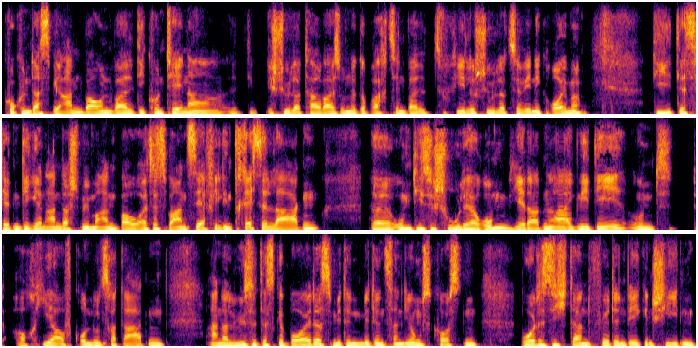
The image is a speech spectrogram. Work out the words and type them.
gucken, dass wir anbauen, weil die Container, die, die Schüler teilweise untergebracht sind, weil zu viele Schüler, zu wenig Räume. Die, das hätten die gern anders mit dem Anbau. Also es waren sehr viel Interesselagen äh, um diese Schule herum. Jeder hat eine eigene Idee und auch hier aufgrund unserer Datenanalyse des Gebäudes mit den, mit den Sanierungskosten wurde sich dann für den Weg entschieden,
